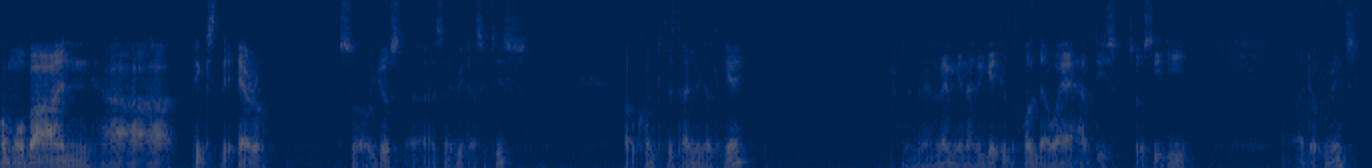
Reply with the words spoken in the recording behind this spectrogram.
come over and uh, fix the error. So I'll just uh, save it as it is. I'll come to the terminal here. And then let me navigate to the folder where I have this. So cd uh, documents,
